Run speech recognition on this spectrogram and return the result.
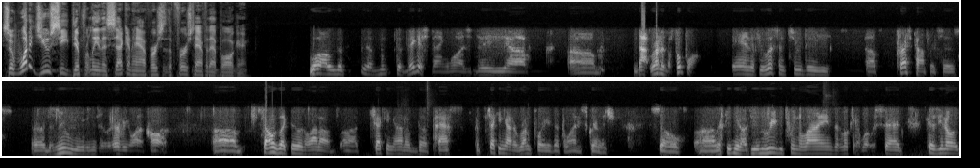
So, what did you see differently in the second half versus the first half of that ball game? Well, the the, the biggest thing was the uh, um, not running the football. And if you listen to the uh, press conferences or the Zoom meetings or whatever you want to call it, um, sounds like there was a lot of uh, checking out of the pass, checking out of run plays at the line of scrimmage. So uh, if you, you know if you read between the lines and look at what was said, because you know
